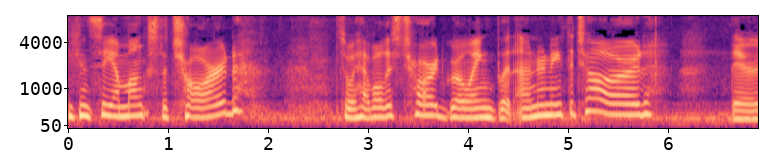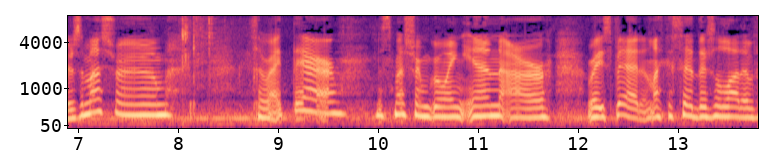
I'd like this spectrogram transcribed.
you can see amongst the chard so we have all this chard growing, but underneath the chard, there's a mushroom. So right there, this mushroom growing in our raised bed. And like I said, there's a lot of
